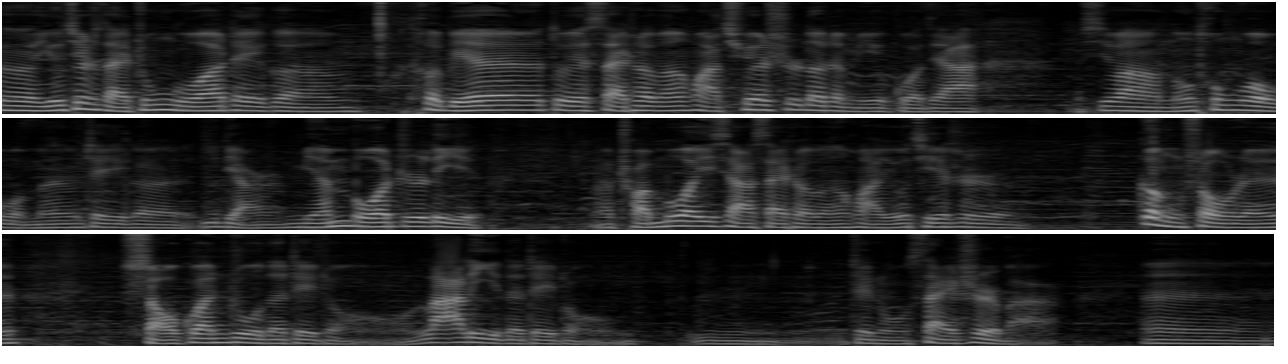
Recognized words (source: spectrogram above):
嗯、尤其是在中国这个特别对赛车文化缺失的这么一个国家，希望能通过我们这个一点绵薄之力，呃，传播一下赛车文化，尤其是更受人少关注的这种拉力的这种嗯这种赛事吧。嗯，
